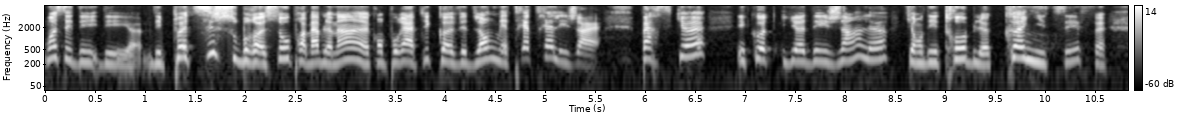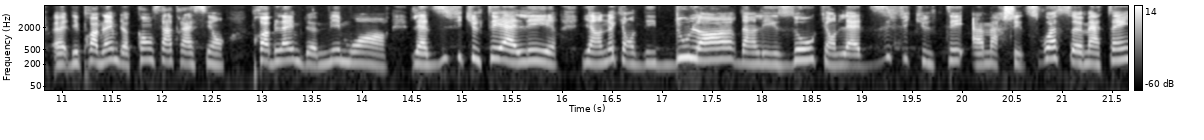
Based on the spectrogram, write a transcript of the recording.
moi, c'est des, des, euh, des, petits soubresauts probablement euh, qu'on pourrait appeler COVID longue, mais très, très légère. Parce que Écoute, il y a des gens là qui ont des troubles cognitifs, euh, des problèmes de concentration, problèmes de mémoire, la difficulté à lire. Il y en a qui ont des douleurs dans les os, qui ont de la difficulté à marcher. Tu vois, ce matin,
